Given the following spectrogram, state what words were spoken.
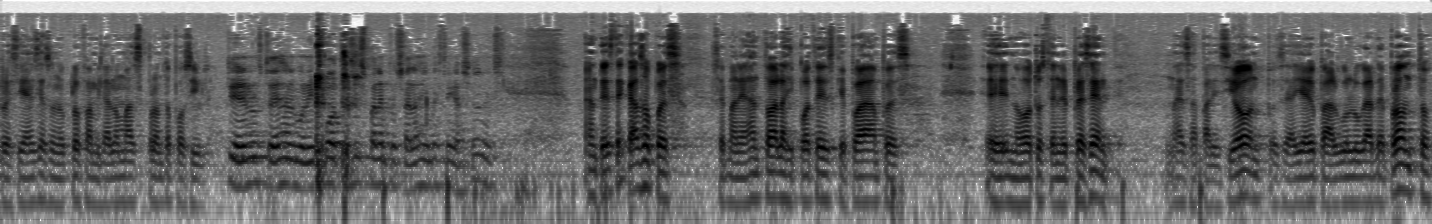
residencia, a su núcleo familiar lo más pronto posible. ¿Tienen ustedes alguna hipótesis para empezar las investigaciones? Ante este caso, pues se manejan todas las hipótesis que puedan pues eh, nosotros tener presente una desaparición, pues se haya ido para algún lugar de pronto,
